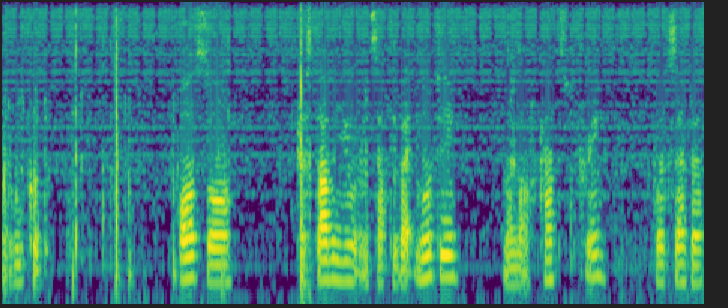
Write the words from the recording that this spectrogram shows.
but we could also press W and subdivide multi, number of cuts free, for example,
